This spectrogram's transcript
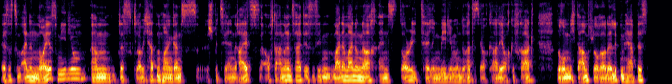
Es ist zum einen ein neues Medium. Ähm, das, glaube ich, hat nochmal einen ganz speziellen Reiz. Auf der anderen Seite ist es eben meiner Meinung nach ein Storytelling-Medium. Und du hattest ja auch gerade auch gefragt, warum nicht Darmflora oder Lippenherpes.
